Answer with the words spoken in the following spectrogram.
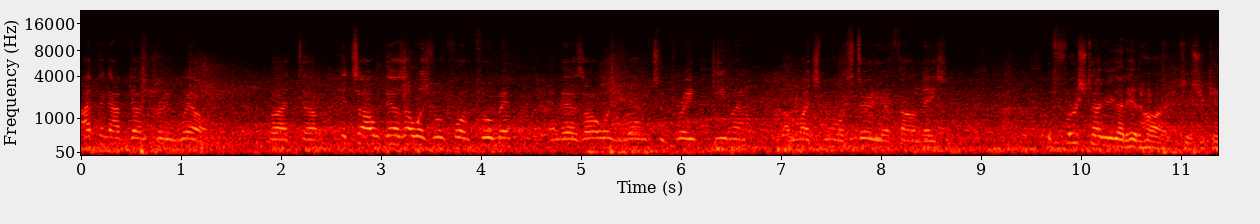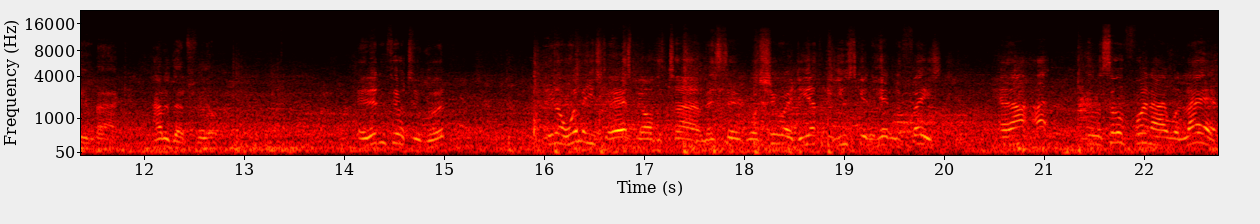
I think I've done pretty well, but um, it's all, there's always room for improvement, and there's always room to create even a much more sturdier foundation. The first time you got hit hard since you came back, how did that feel? It didn't feel too good. You know, women used to ask me all the time. They said, "Well, sure, do you have to get used to getting hit in the face?" And I, I it was so funny, I would laugh.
